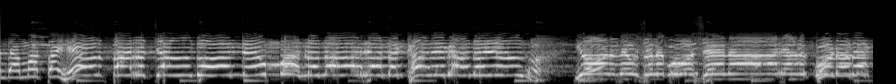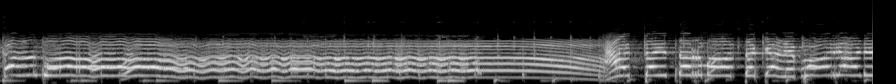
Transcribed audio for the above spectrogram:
ಬಣ್ಣದ ಮತ ಹೇಳ್ತಾರ ಚಂದು ನಿಮ್ಮನ ನಾರ್ಯನ ಕಳಿವ್ಯಾನ ಎಂದು ಏಳು ದಿವಸದ ಕೋಶೆ ಕೊಡದ ಕೊಡಬೇಕಂದು. ಆತೈತರ ಮಾತ ಕೇಳಿ ಪೋರಾಡಿ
